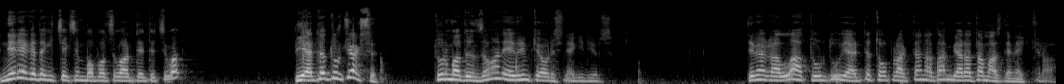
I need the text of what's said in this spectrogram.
Nereye kadar gideceksin babası var, dedesi var? Bir yerde duracaksın. Durmadığın zaman evrim teorisine gidiyorsun. Demek Allah durduğu yerde topraktan adam yaratamaz demektir o.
